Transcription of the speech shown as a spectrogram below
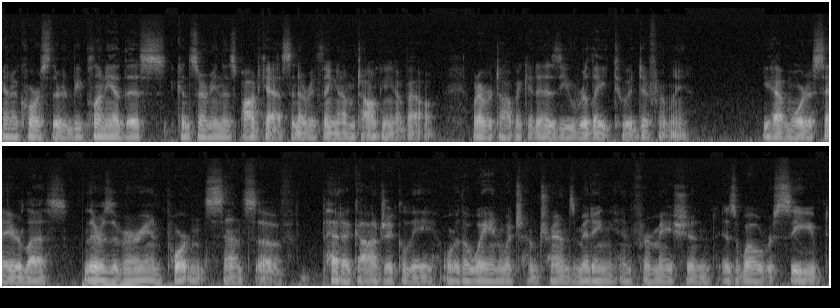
And of course, there'd be plenty of this concerning this podcast and everything I'm talking about. Whatever topic it is, you relate to it differently. You have more to say or less. There's a very important sense of pedagogically, or the way in which I'm transmitting information is well received,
